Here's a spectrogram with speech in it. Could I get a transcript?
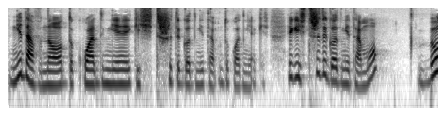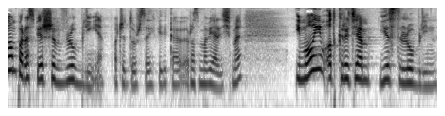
niedawno, dokładnie jakieś trzy tygodnie temu, dokładnie jakieś, jakieś trzy tygodnie temu, byłam po raz pierwszy w Lublinie, o czym tu już za chwilkę rozmawialiśmy. I moim odkryciem jest Lublin.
